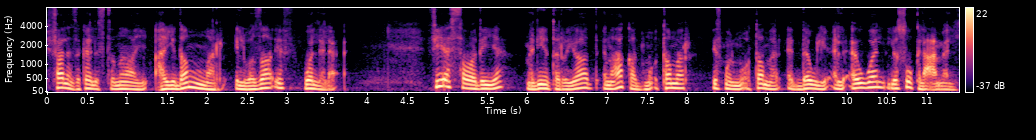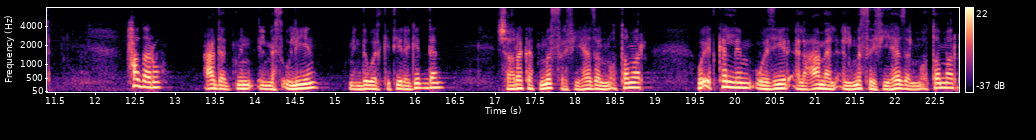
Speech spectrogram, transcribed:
فعلا الذكاء الاصطناعي هيدمر الوظائف ولا لا؟ في السعودية مدينة الرياض انعقد مؤتمر اسمه المؤتمر الدولي الأول لسوق العمل. حضروا عدد من المسؤولين من دول كتيرة جدا شاركت مصر في هذا المؤتمر واتكلم وزير العمل المصري في هذا المؤتمر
